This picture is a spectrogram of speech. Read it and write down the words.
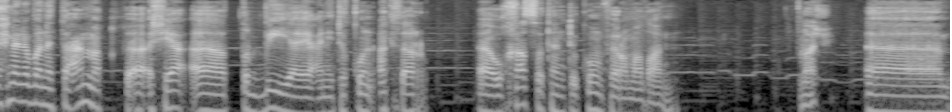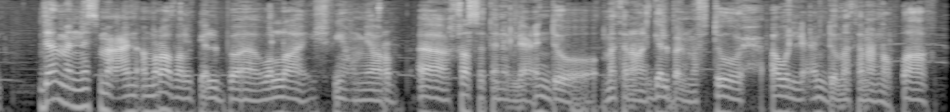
إحنا نبغى نتعمق آه، أشياء آه، طبية يعني تكون أكثر آه، وخاصة تكون في رمضان. ماشي. دائما نسمع عن أمراض القلب والله يشفيهم يا رب. خاصة اللي عنده مثلا القلب المفتوح أو اللي عنده مثلا الضغط.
